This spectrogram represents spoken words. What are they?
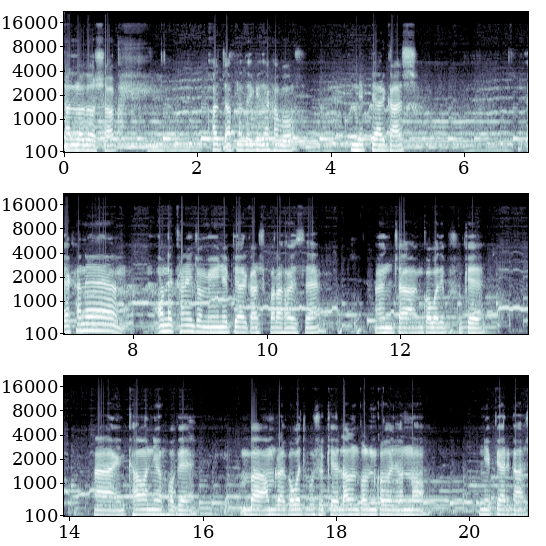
হ্যালো দর্শক, আজ আপনাদেরকে দেখাবো নেপিয়ার ঘাস। এখানে অনেকখানি জমি নেপিয়ার ঘাস করা হয়েছে, যা গবাদি পশুকে খাওয়ানো হবে বা আমরা গবাদি পশুকে লালন পালন করার জন্য নেপিয়ার ঘাস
